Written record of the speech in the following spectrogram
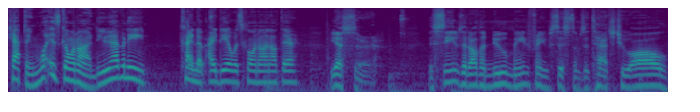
Captain, what is going on? Do you have any kind of idea what's going on out there? Yes, sir. It seems that all the new mainframe systems attached to all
